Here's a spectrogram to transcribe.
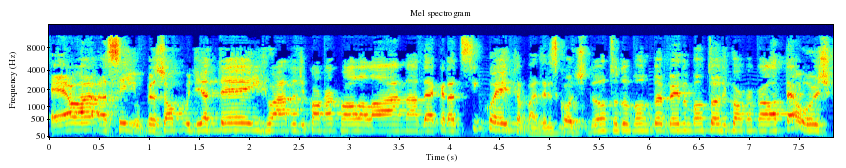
É assim, o pessoal podia ter enjoado de Coca-Cola lá na década de 50, mas eles continuam todo mundo bebendo um montão de Coca-Cola até hoje.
